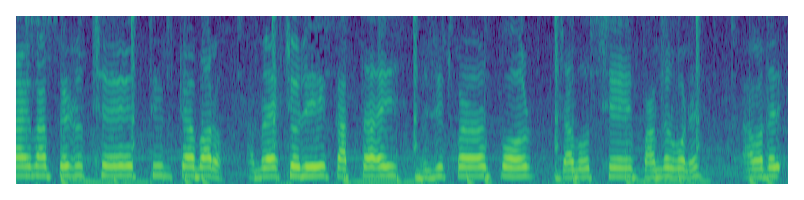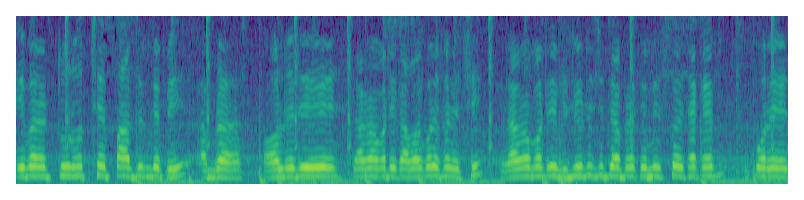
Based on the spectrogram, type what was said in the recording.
Time update হচ্ছে তিনটা বারো। আমরা অ্যাকচুয়ালি কাপ্তাই ভিজিট করার পর যাব হচ্ছে বান্দরবনে। আমাদের এবারের ট্যুর হচ্ছে পাঁচ দিন ব্যাপী। আমরা অলরেডি রাঙামাটি কাভার করে ফেলেছি। রাঙামাটির ভিডিওটি যদি আপনাকে মিস করে থাকেন, উপরের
